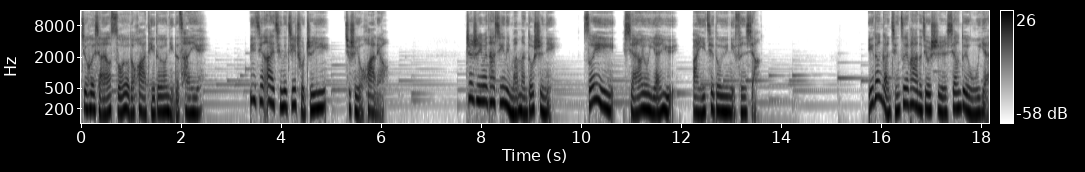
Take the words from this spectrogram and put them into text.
就会想要所有的话题都有你的参与。毕竟爱情的基础之一就是有话聊。正是因为他心里满满都是你，所以想要用言语把一切都与你分享。一段感情最怕的就是相对无言。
